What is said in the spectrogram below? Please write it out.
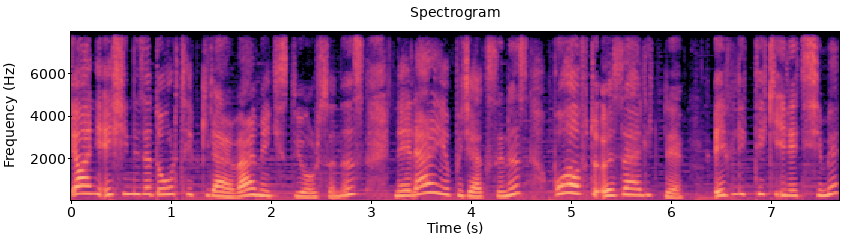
Yani eşinize doğru tepkiler vermek istiyorsanız neler yapacaksınız? Bu hafta özellikle evlilikteki iletişimi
